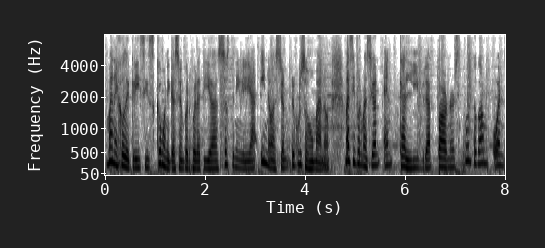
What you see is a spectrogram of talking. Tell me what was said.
manejo de crisis, comunicación corporativa, sostenibilidad, innovación, recursos humanos. Más información en calibrapartners.com o en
